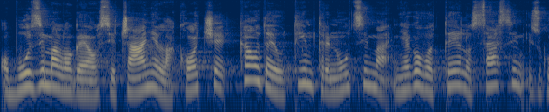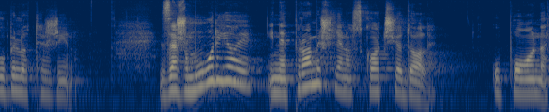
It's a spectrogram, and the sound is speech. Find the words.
Obuzimalo ga je osjećanje lakoće kao da je u tim trenucima njegovo telo sasvim izgubilo težinu. Zažmurio je i nepromišljeno skočio dole, u ponor.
